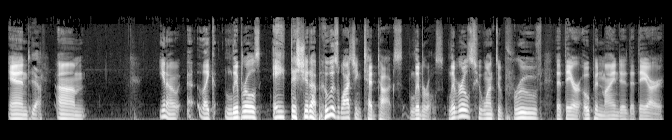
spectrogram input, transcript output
And Yeah. um you know, uh, like liberals ate this shit up. Who is watching TED Talks? Liberals. Liberals who want to prove that they are open-minded, that they are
